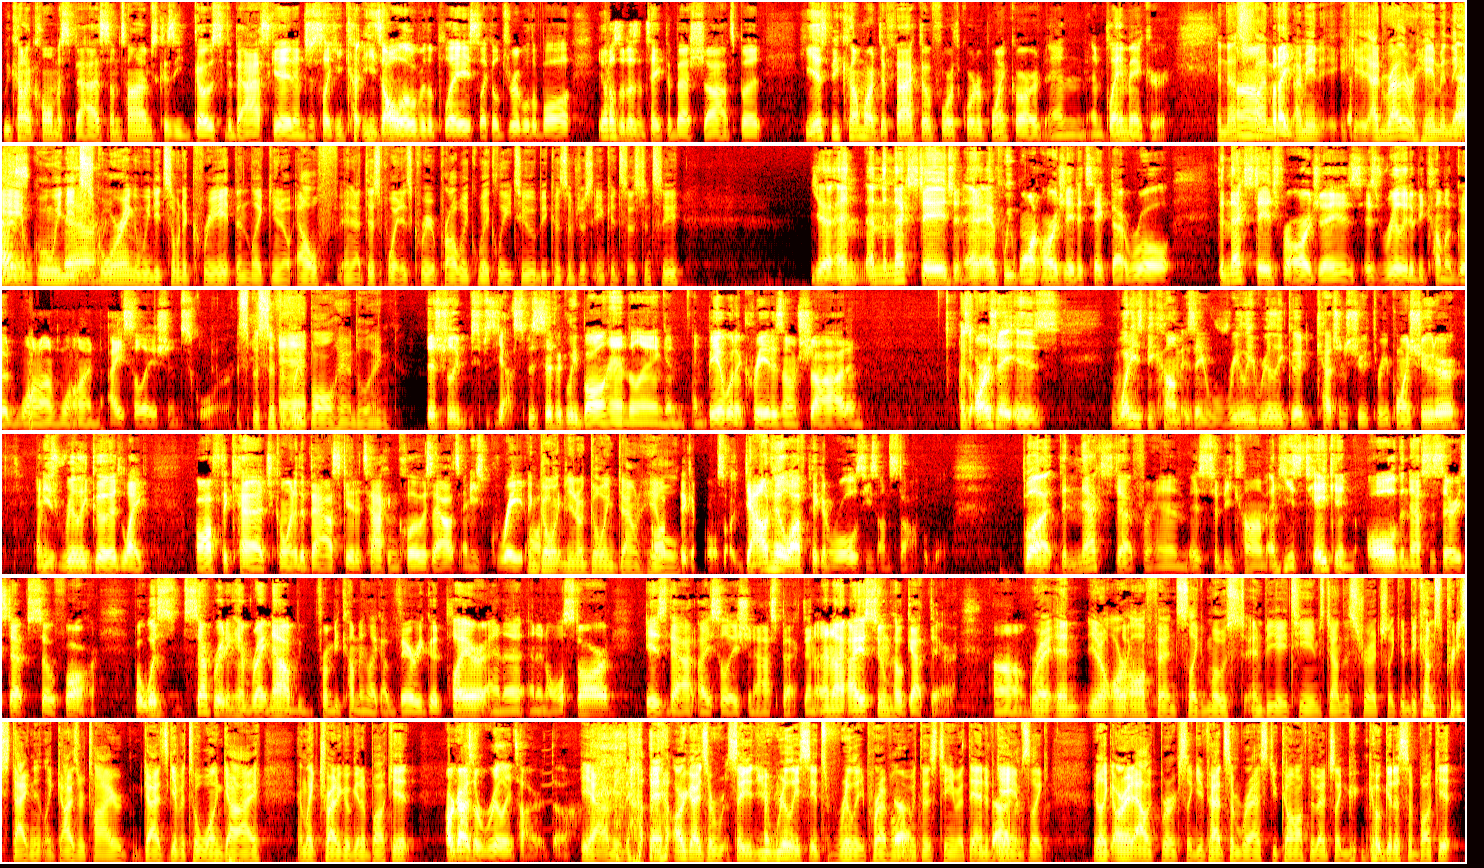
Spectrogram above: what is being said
We kind of call him a spaz sometimes because he goes to the basket and just like he he's all over the place. Like he'll dribble the ball. He also doesn't take the best shots, but he has become our de facto fourth quarter point guard and and playmaker. And that's um, fine. But I, I, mean, I'd rather him in the game when we need yeah. scoring and we need someone to create than like you know Elf. And at this point his career, probably quickly too because of just inconsistency. Yeah, and and the next stage, and, and if we want RJ to take that role, the next stage for RJ is is really to become a good one on one isolation scorer, specifically and ball handling. Specifically, yeah, specifically ball handling and and be able to create his own shot and as RJ is what he's become is a really, really good catch and shoot three point shooter, and he's really good like off the catch, going to the basket, attacking closeouts, and he's great. And off going, pick- you know, going downhill. off pick and rolls, downhill off pick and rolls, he's unstoppable. But the next step for him is to become, and he's taken all the necessary steps so far. But what's separating him right now from becoming like a very good player and, a, and an all star is that isolation aspect, and and I, I assume he'll get there. Um, Right, and you know our Like- offense, like most NBA teams down the stretch, like it becomes pretty stagnant. Like guys are tired. Guys give it to one guy and like try to go get a bucket. Our guys are really tired though. Yeah, I mean, our guys are. So you really see it's really prevalent Yeah. with this team. At the end of Exactly. games, like you're like, all right, Alec Burks, like you've had some rest. You come off the bench, like go get us a bucket.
